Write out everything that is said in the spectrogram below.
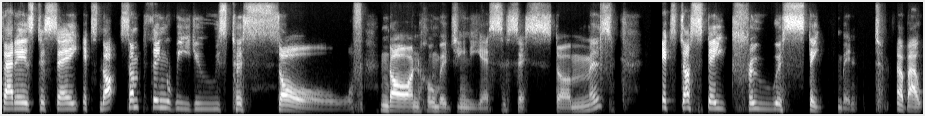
That is to say, it's not something we use to solve non-homogeneous systems. It's just a true statement. about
